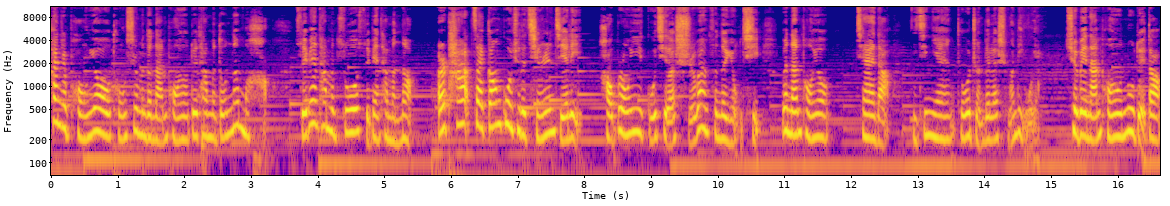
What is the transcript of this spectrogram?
看着朋友、同事们的男朋友对他们都那么好，随便他们作，随便他们闹，而她在刚过去的情人节里，好不容易鼓起了十万分的勇气，问男朋友：“亲爱的，你今年给我准备了什么礼物呀？”却被男朋友怒怼道：“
